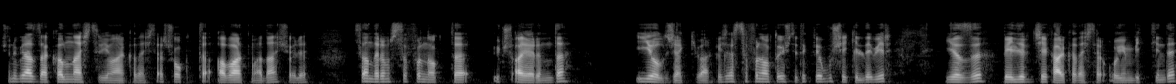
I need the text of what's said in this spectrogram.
Şunu biraz daha kalınlaştırayım arkadaşlar. Çok da abartmadan şöyle sanırım 0.3 ayarında iyi olacak gibi arkadaşlar. 0.3 dedik ve bu şekilde bir yazı belirecek arkadaşlar oyun bittiğinde.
